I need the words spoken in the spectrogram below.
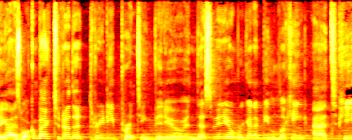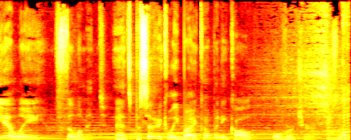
Hey guys, welcome back to another 3D printing video. In this video, we're going to be looking at PLA filament, and specifically by a company called Overture. So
